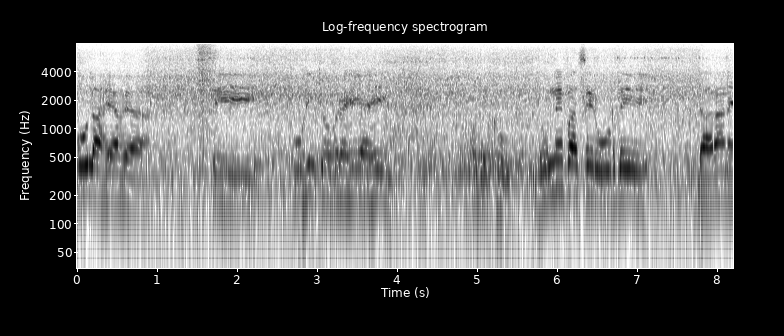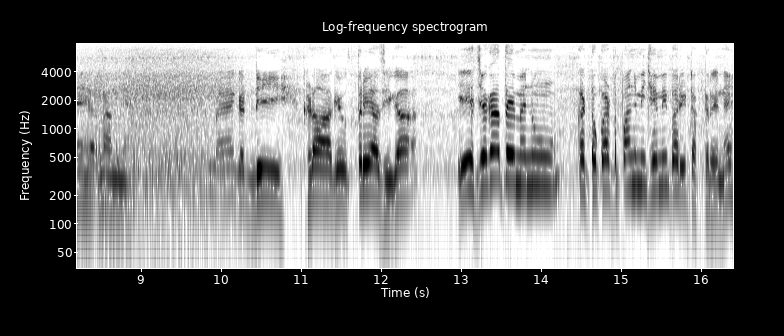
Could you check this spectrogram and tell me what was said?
ਉਹ ਲਾਹਿਆ ਹੋਇਆ। ਤੇ ਉਹੀ ਚੁਗ ਰਹੇ ਆ ਇਹ। ਉਹ ਦੇਖੋ, ਦੋਨੇ ਪਾਸੇ ਰੋਡ ਦੇ ਡਾਰਾਂ ਨੇ ਹਿਰਨਾਂ ਦੀਆਂ। ਮੈਂ ਗੱਡੀ ਖੜਾ ਕੇ ਉਤਰਿਆ ਸੀਗਾ। ਇਸ ਜਗ੍ਹਾ ਤੇ ਮੈਨੂੰ ਘੱਟੋ ਘੱਟ ਪੰਜਵੀਂ, ਛੇਵੀਂ ਵਾਰੀ ਟੱਕਰੇ ਨੇ।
